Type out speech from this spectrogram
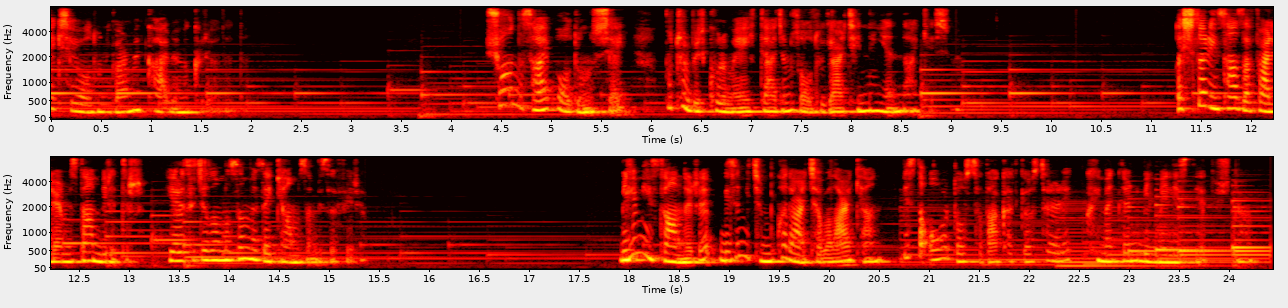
tek şey olduğunu görmek kalbimi kırıyor. Şu anda sahip olduğumuz şey bu tür bir korumaya ihtiyacımız olduğu gerçeğinin yeniden keşfi. Aşılar insan zaferlerimizden biridir. Yaratıcılığımızın ve zekamızın bir zaferi. Bilim insanları bizim için bu kadar çabalarken biz de overdose sadakat göstererek kıymetlerini bilmeliyiz diye düşünüyorum.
